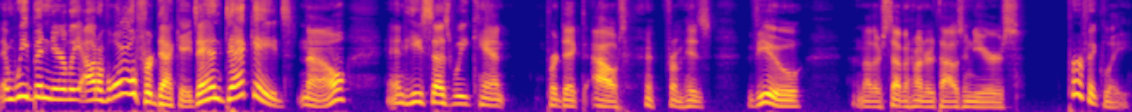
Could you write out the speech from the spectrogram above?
And we've been nearly out of oil for decades and decades now. And he says we can't predict out from his view another 700,000 years perfectly.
